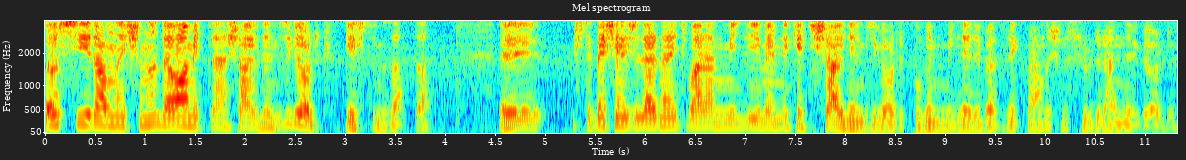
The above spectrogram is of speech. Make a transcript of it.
öz şiir anlayışını devam ettiren şairlerimizi gördük geçtiğimiz hafta. Ee, işte Beşericilerden itibaren milli memleketçi şairlerimizi gördük. Bugün milli edebiyat zevk ve anlayışını sürdürenleri gördük.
